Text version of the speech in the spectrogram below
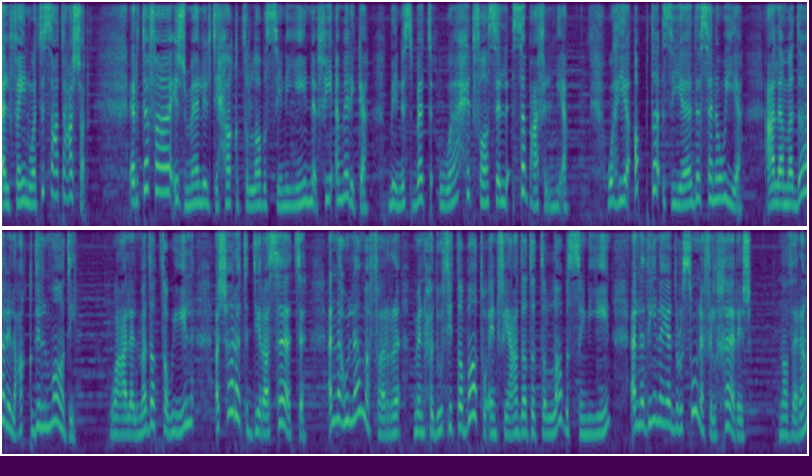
2019 ارتفع إجمالي التحاق الطلاب الصينيين في أمريكا بنسبة 1.7% وهي أبطأ زيادة سنوية على مدار العقد الماضي. وعلى المدى الطويل أشارت الدراسات أنه لا مفر من حدوث تباطؤ في عدد الطلاب الصينيين الذين يدرسون في الخارج. نظرا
